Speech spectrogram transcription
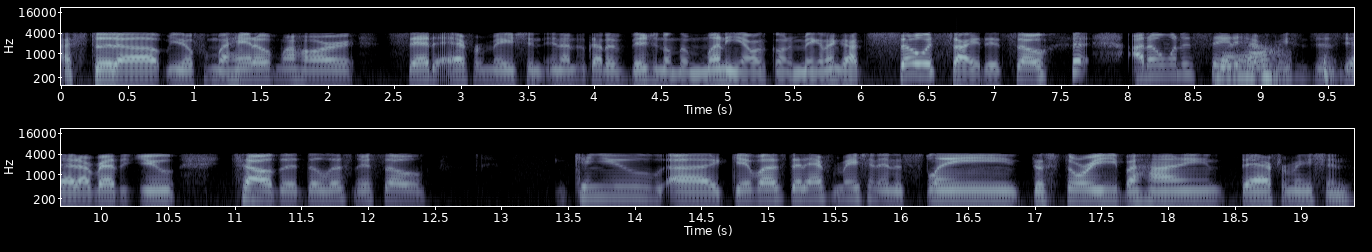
I stood up, you know, put my hand over my heart, said affirmation, and I just got a vision of the money I was going to make, and I got so excited. So I don't want to say the affirmation just yet. I'd rather you tell the the listener. So can you uh, give us that affirmation and explain the story behind the affirmation?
